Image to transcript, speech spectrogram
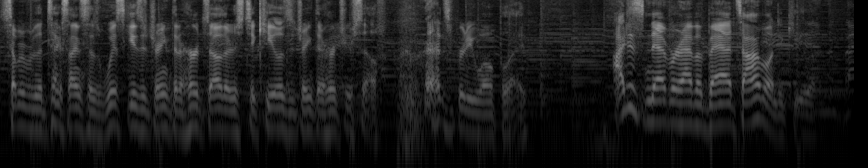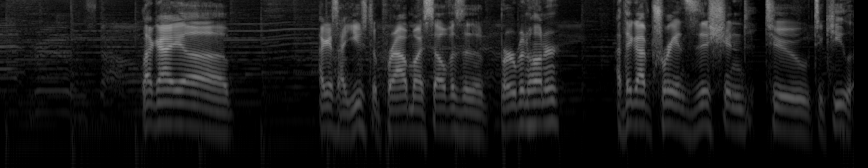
Somebody from the text line says whiskey is a drink that hurts others, tequila is a drink that hurts yourself. That's pretty well played. I just never have a bad time on tequila. Like I uh I guess I used to proud myself as a bourbon hunter. I think I've transitioned to tequila.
